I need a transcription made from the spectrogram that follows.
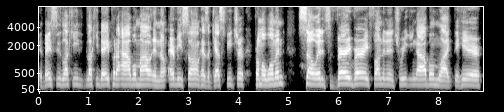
It basically Lucky Lucky Daye put an album out, and uh, every song has a guest feature from a woman. So it's very very fun and intriguing album. Like to hear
